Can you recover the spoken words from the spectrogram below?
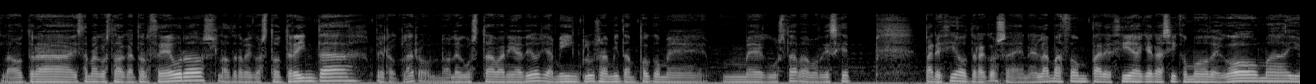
La otra, esta me ha costado 14 euros, la otra me costó 30, pero claro, no le gustaba ni a Dios y a mí incluso a mí tampoco me, me gustaba, porque es que parecía otra cosa. En el Amazon parecía que era así como de goma y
